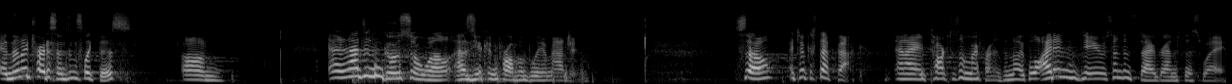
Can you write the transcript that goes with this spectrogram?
and then I tried a sentence like this. Um, and that didn't go so well, as you can probably imagine. So I took a step back, and I talked to some of my friends, and they're like, well, I didn't do sentence diagrams this way.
